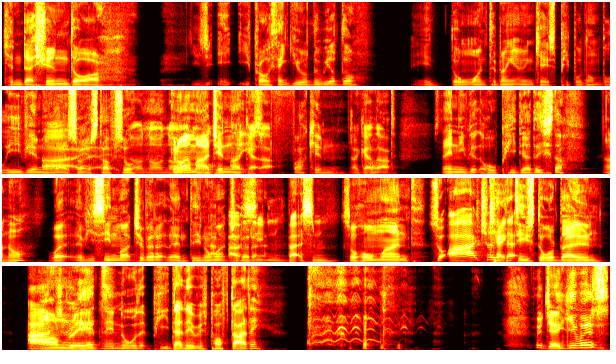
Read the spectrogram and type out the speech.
conditioned or you, you probably think you're the weirdo. You don't want to bring it out in case people don't believe you and all that sort of ah, stuff. So no, no, no, can I imagine I like get it's that. fucking I get fucked. that. So then you've got the whole P Diddy stuff. I know. What have you seen much about it? Then do you know much I've about it? seen bits and So Homeland so I actually kicked did, his door down. I actually raid. didn't know that P Diddy was Puff Daddy. What do you think he was?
